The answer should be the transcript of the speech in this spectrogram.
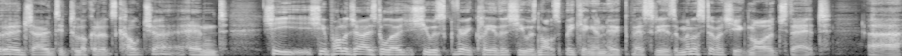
urged RNZ to look at its culture, and she she apologised, although she was very clear that she was not speaking in her capacity as a minister, but she acknowledged that. Uh,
